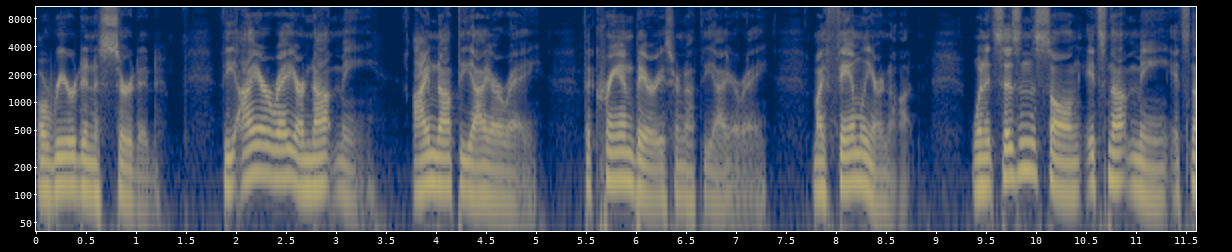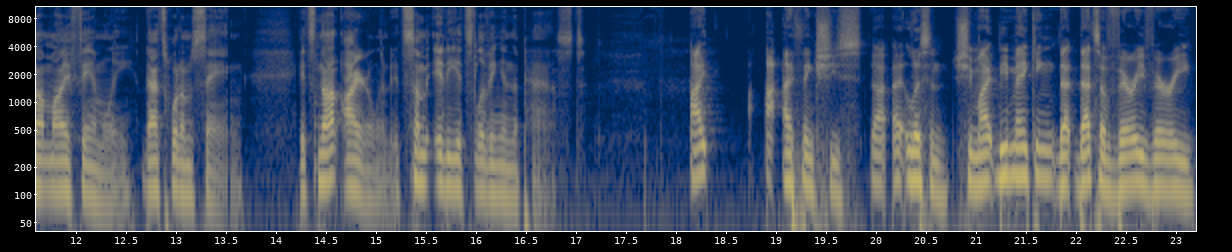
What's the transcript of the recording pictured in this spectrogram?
O'Riordan asserted. The IRA are not me. I'm not the IRA. The cranberries are not the IRA. My family are not. When it says in the song, it's not me, it's not my family, that's what I'm saying. It's not Ireland, it's some idiots living in the past. I I- think she's uh, uh, listen. She might be making that. That's a very very,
